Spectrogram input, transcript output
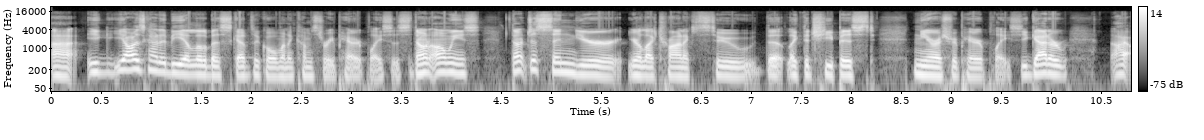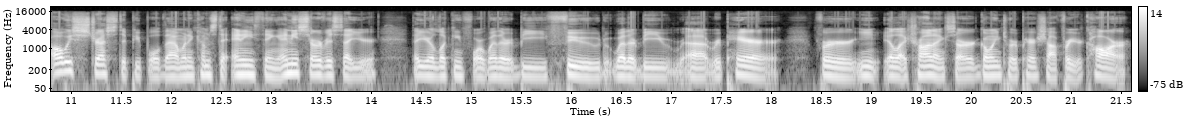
uh, you, you always got to be a little bit skeptical when it comes to repair places. Don't always, don't just send your, your electronics to the, like, the cheapest, nearest repair place. You got to, I always stress to people that when it comes to anything, any service that you're, that you're looking for, whether it be food, whether it be uh, repair, for electronics or going to a repair shop for your car,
